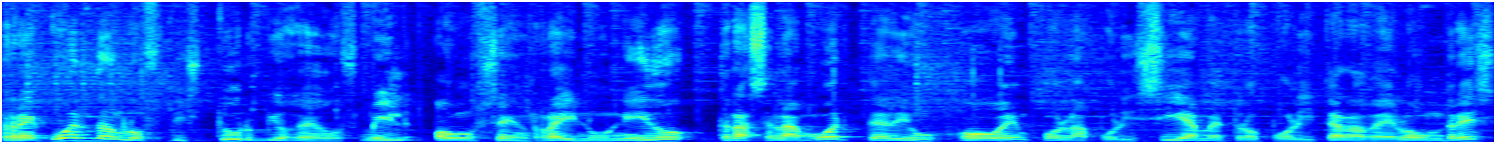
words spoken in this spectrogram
recuerdan los disturbios de 2011 en Reino Unido tras la muerte de un joven por la Policía Metropolitana de Londres.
